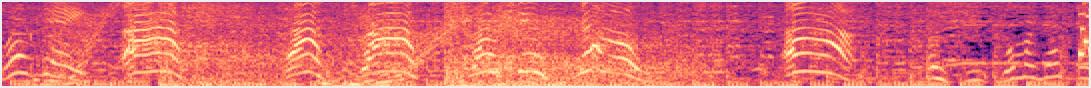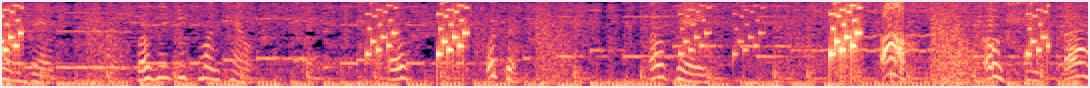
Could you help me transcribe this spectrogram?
Okay. Ah! Ah! Ah! Oh shoot! No! Ah! Oh shoot, one more death and dead. Let's make this one count. Oh, what the? Okay. Oh! Oh shoot, ah!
